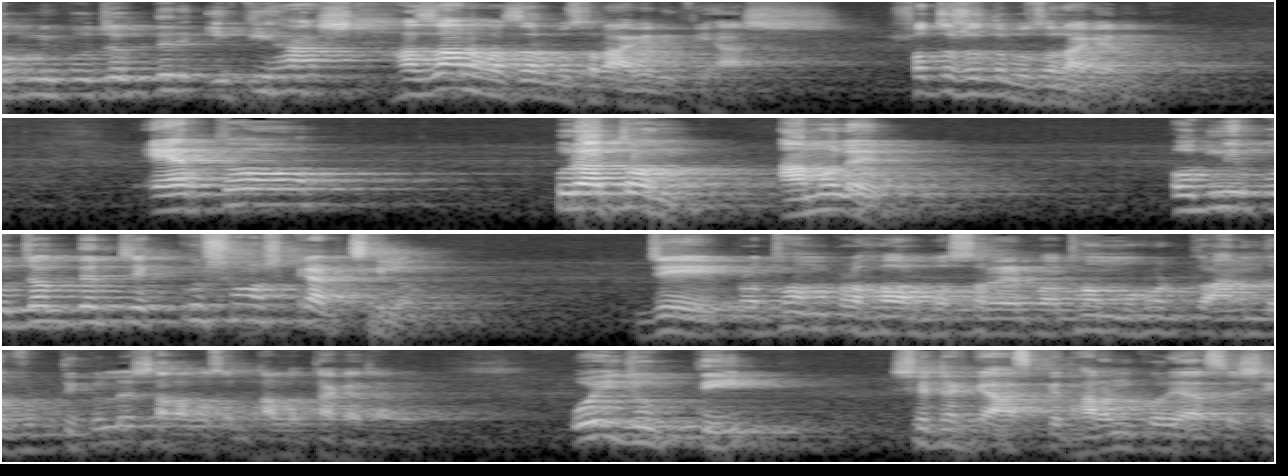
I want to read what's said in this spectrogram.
অগ্নিপূজকদের ইতিহাস হাজার হাজার বছর আগের ইতিহাস, শত শত বছর আগের। এত পুরাতন আমলের অগ্নিপূজকদের যে কুসংস্কার ছিল যে প্রথম প্রহর বছরের প্রথম মুহূর্ত আনন্দ ফুর্তি করলে সারা বছর ভালো থাকা যাবে। ওই যুক্তি সেটাকে আজকে ধারণ করে আছে, সে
